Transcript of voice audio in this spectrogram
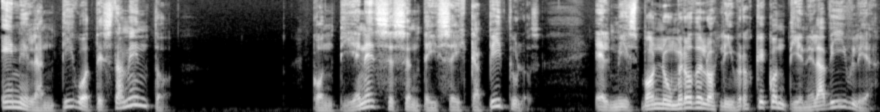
en el Antiguo Testamento. Contiene 66 capítulos, el mismo número de los libros que contiene la Biblia.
